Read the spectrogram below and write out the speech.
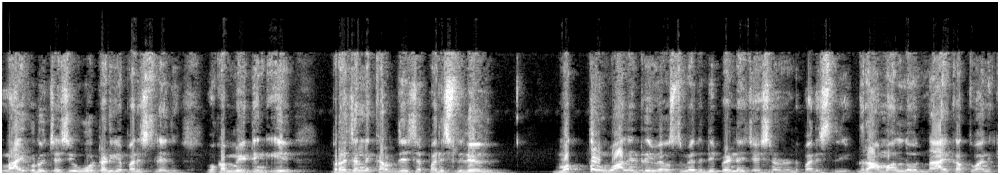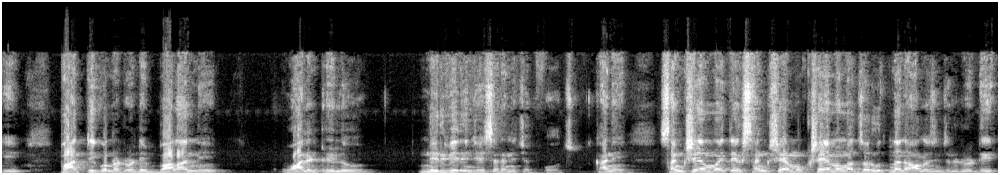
నాయకుడు వచ్చేసి ఓటు అడిగే పరిస్థితి లేదు. ఒక మీటింగ్కి ప్రజల్ని కరెక్ట్ చేసే పరిస్థితి లేదు. మొత్తం వాలంటరీ వ్యవస్థ మీద డిపెండ్ అయి చేసినటువంటి పరిస్థితి. గ్రామాల్లో నాయకత్వానికి పార్టీకి ఉన్నటువంటి బలాన్ని వాలంటీర్లు నిర్వీర్యం చేశారని చెప్పుకోవచ్చు. కానీ సంక్షేమం అయితే సంక్షేమం క్షేమంగా జరుగుతుందని ఆలోచించినటువంటి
